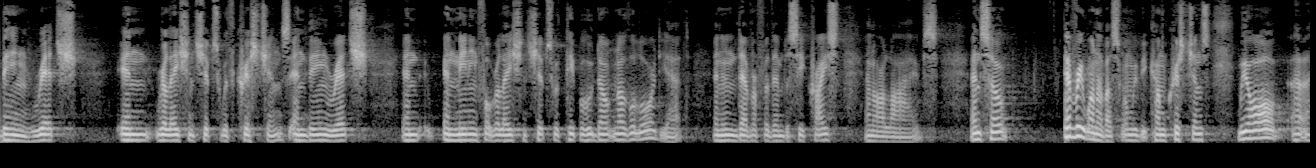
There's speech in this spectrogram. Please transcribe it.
being rich in relationships with Christians and being rich and, in meaningful relationships with people who don't know the Lord yet and endeavor for them to see Christ in our lives. And so, every one of us, when we become Christians, we all uh,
